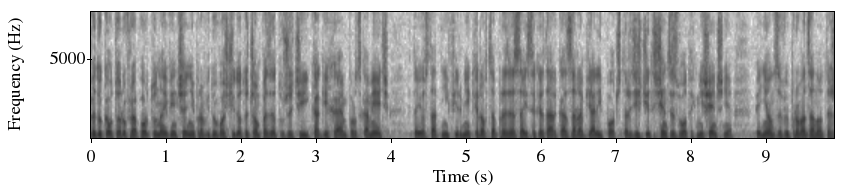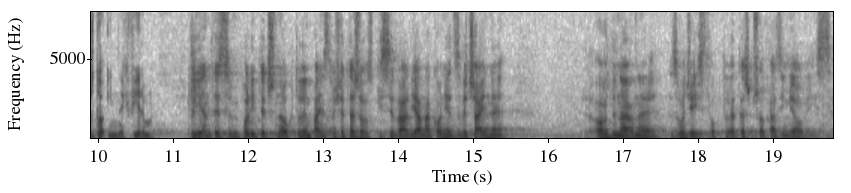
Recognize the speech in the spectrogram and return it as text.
Według autorów raportu największe nieprawidłowości dotyczą PZU Życie i KGHM Polska Miedź. W tej ostatniej firmie kierowca prezesa i sekretarka zarabiali po 40 tysięcy złotych miesięcznie. Pieniądze wyprowadzano też do innych firm. Klientyzm polityczny, o którym Państwo się też rozpisywali, a na koniec zwyczajne, ordynarne złodziejstwo, które też przy okazji miało miejsce.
